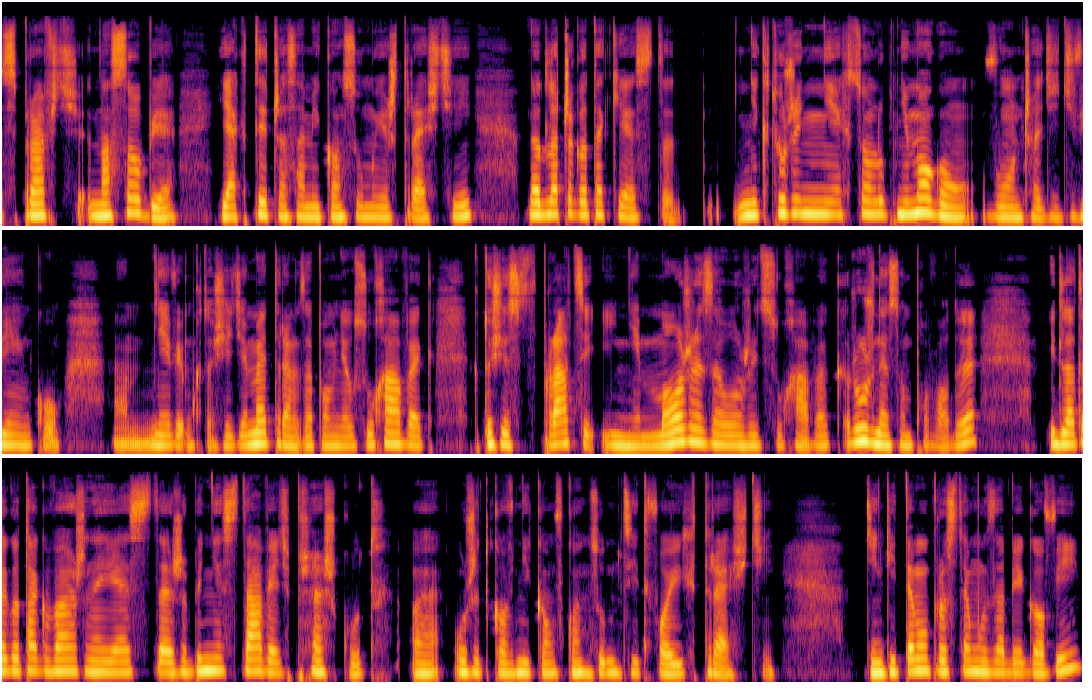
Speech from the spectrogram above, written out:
sprawdź na sobie, jak ty czasami konsumujesz treści. No dlaczego tak jest? Niektórzy nie chcą lub nie mogą włączać dźwięku. Nie wiem, ktoś jedzie metrem, zapomniał słuchawek, ktoś jest w pracy i nie może założyć słuchawek. Różne są powody i dlatego tak ważne jest, żeby nie stawiać przeszkód e, użytkownikom w konsumpcji Twoich treści. Dzięki temu prostemu zabiegowi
